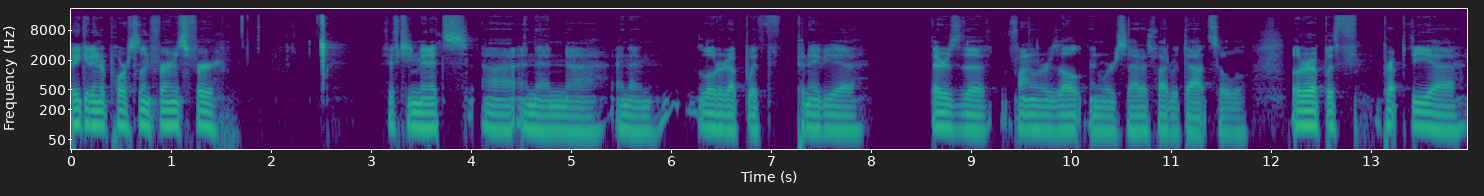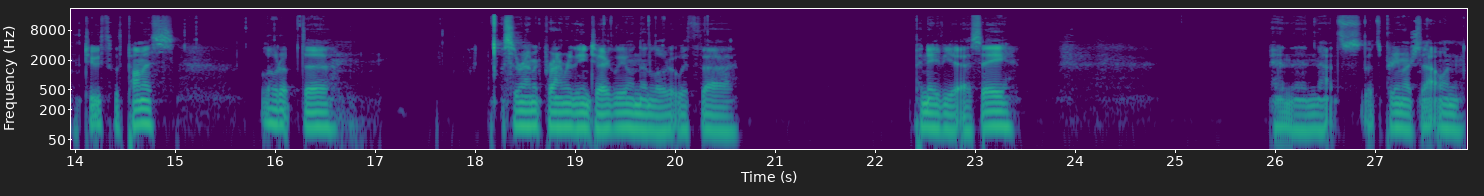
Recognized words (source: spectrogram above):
Bake it in a porcelain furnace for 15 minutes, uh, and then uh, and then load it up with Panavia. There's the final result, and we're satisfied with that. So we'll load it up with prep the uh, tooth with pumice, load up the ceramic primer, the intaglio, and then load it with uh, Panavia SA. And then that's that's pretty much that one.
